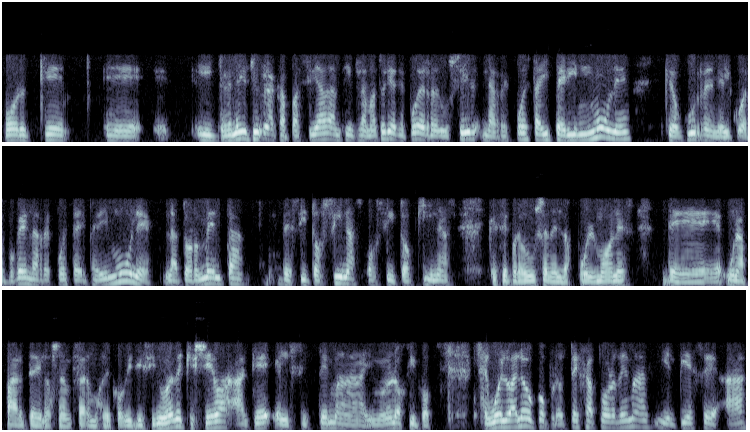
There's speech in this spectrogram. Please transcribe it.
porque eh, el remedio tiene una capacidad antiinflamatoria que puede reducir la respuesta hiperinmune que ocurre en el cuerpo. ¿Qué es la respuesta hiperinmune? La tormenta de citocinas o citoquinas que se producen en los pulmones de una parte de los enfermos de COVID-19 que lleva a que el sistema inmunológico se vuelva loco, proteja por demás y empiece a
